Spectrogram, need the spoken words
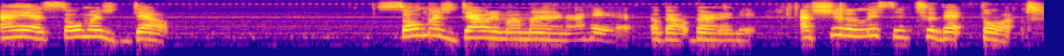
I had so much doubt. So much doubt in my mind I had about buying it. I should have listened to that thought.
